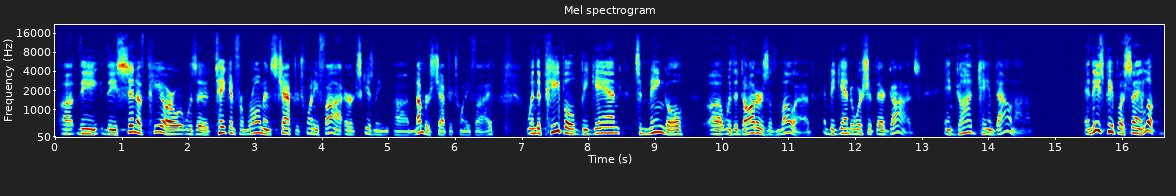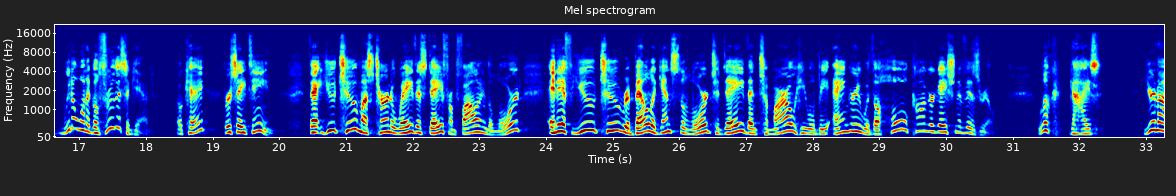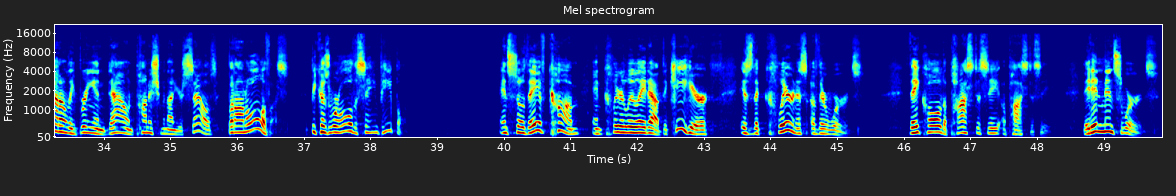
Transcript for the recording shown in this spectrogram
Uh, the, the sin of Peor was uh, taken from Romans chapter 25, or excuse me, uh, Numbers chapter 25, when the people began to mingle uh, with the daughters of Moab and began to worship their gods. And God came down on them. And these people are saying, Look, we don't want to go through this again. Okay? Verse 18. That you too must turn away this day from following the Lord. And if you too rebel against the Lord today, then tomorrow he will be angry with the whole congregation of Israel. Look, guys, you're not only bringing down punishment on yourselves, but on all of us, because we're all the same people. And so they have come and clearly laid out. The key here is the clearness of their words. They called apostasy apostasy. They didn't mince words.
